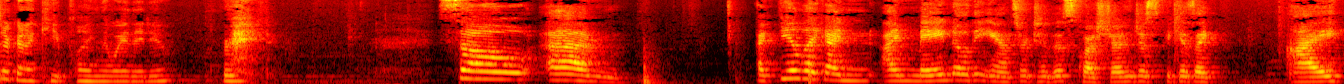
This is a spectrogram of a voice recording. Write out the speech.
time. are going to keep playing the way they do. Right. So, um, I feel like I I may know the answer to this question just because I I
